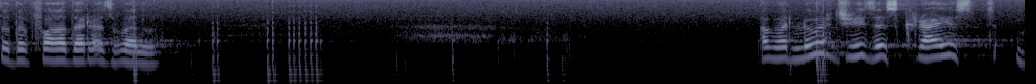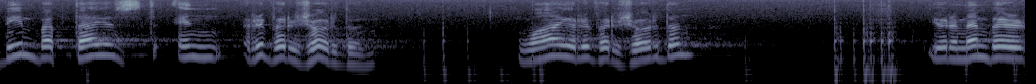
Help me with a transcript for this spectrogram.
to the Father as well. our Lord Jesus Christ being baptized in River Jordan. Why River Jordan? You remember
